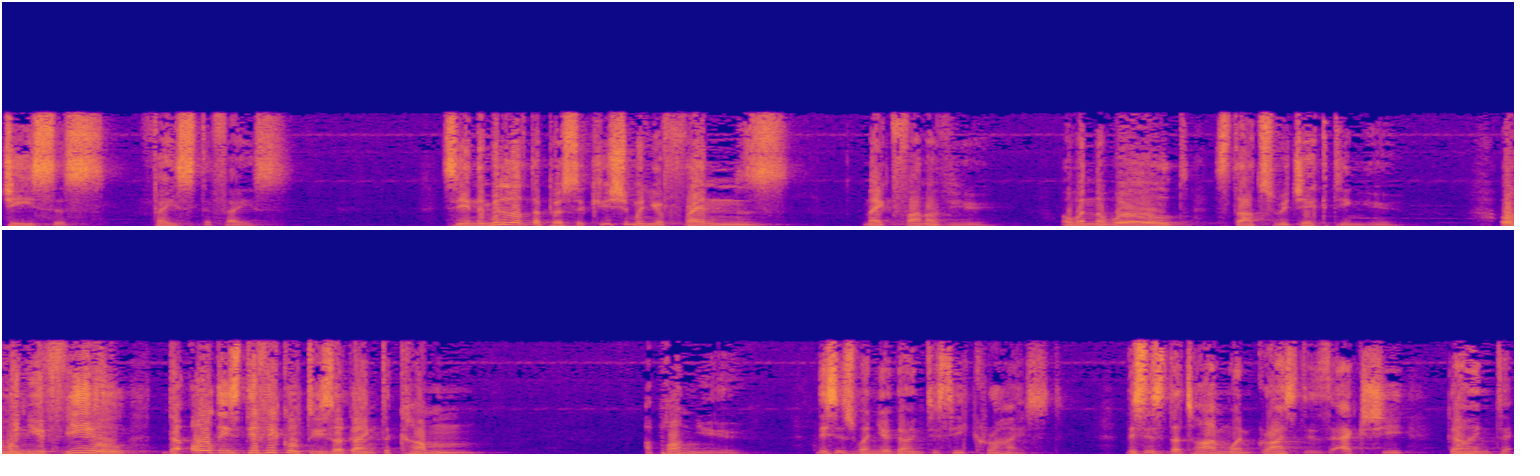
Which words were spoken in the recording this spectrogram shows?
Jesus face to face. See, in the middle of the persecution, when your friends make fun of you, or when the world starts rejecting you, or when you feel that all these difficulties are going to come upon you, this is when you're going to see Christ. This is the time when Christ is actually going to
